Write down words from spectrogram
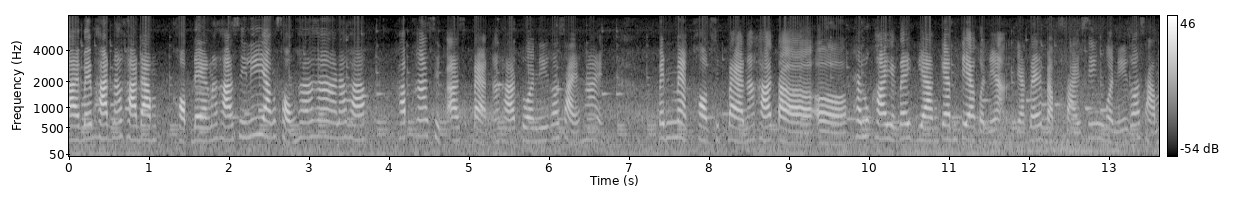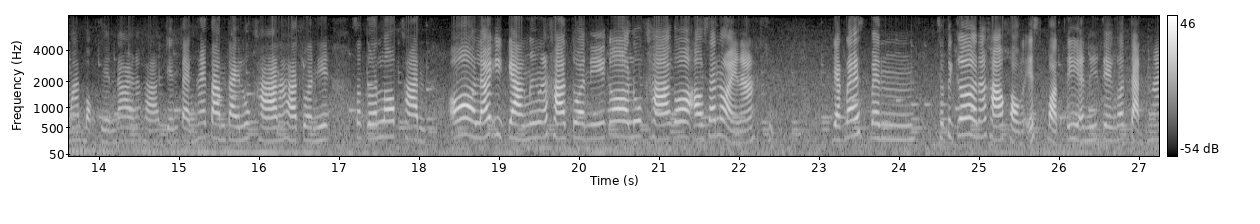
ลายใบพัดนะคะดำขอบแดงนะคะซีรีส์ยาง255 นะคะทับ50 R18 นะคะ ตัวนี้ก็ใส่ให้ เป็นแม็กขอบ 18 นะคะ แต่ถ้าลูกค้าอยากได้ยางแก้มเตี้ยกว่านี้อยากได้แบบสายซิ่งกว่านี้ก็สามารถบอกเจนได้นะคะ เจนแต่งให้ตามใจลูกค้านะคะ ตัวนี้สเกิร์ตรอบคันอ้อแล้วอีกอย่างหนึ่งนะคะ ตัวนี้ก็ลูกค้าก็เอาซะหน่อยนะ อยากได้เป็นสติกเกอร์นะคะของ S Sporty อันนี้เจนก็จัดให้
